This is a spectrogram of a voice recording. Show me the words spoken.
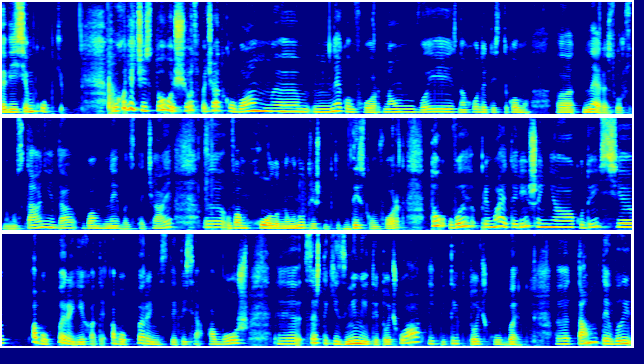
Це вісім кубків. Виходячи з того, що спочатку вам е, некомфортно, ви знаходитесь в такому е, нересурсному стані, да, вам не вистачає, е, вам холодно, внутрішній такий дискомфорт, то ви приймаєте рішення кудись або переїхати, або переміститися, або ж е, все ж таки змінити точку А і піти в точку Б. Е, Там, де ви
